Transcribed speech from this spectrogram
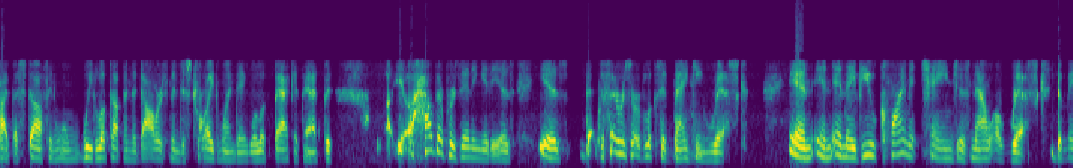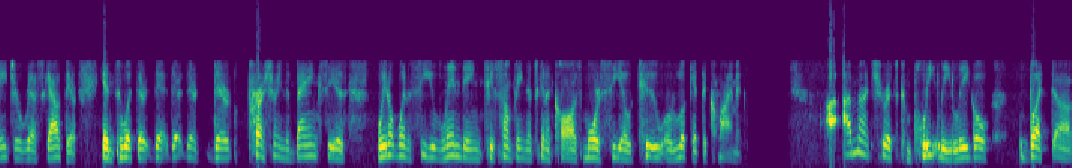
type of stuff. And when we look up and the dollar's been destroyed one day, we'll look back at that. But uh, you know, how they're presenting it is is that the Federal Reserve looks at banking risk and, and and they view climate change as now a risk, the major risk out there. And so what they're they're they're they're pressuring the banks is we don't want to see you lending to something that's going to cause more CO two or look at the climate. I, I'm not sure it's completely legal, but uh,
